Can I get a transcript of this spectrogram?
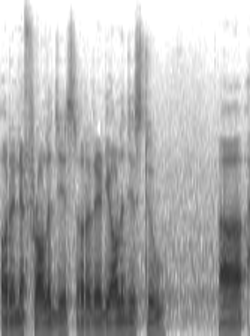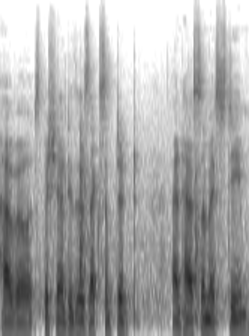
or a nephrologist or a radiologist to uh, have a specialty that is accepted and has some esteem.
